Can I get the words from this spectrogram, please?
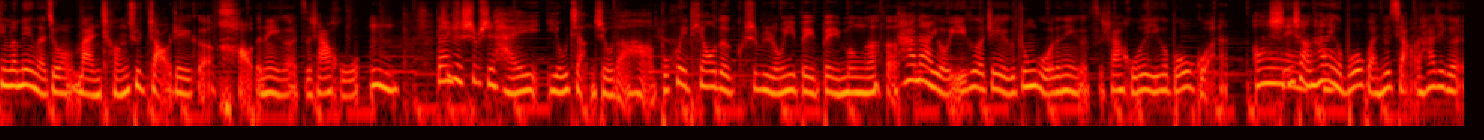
拼了命的就满城去找这个好的那个紫砂壶，嗯，这个是不是还有讲究的哈？不会挑的，是不是容易被被蒙啊？他那儿有一个这个中国的那个紫砂壶的一个博物馆，哦，实际上他那个博物馆就讲了他这个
